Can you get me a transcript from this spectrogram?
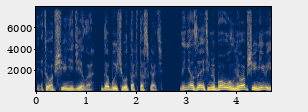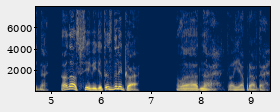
Это вообще не дело, добычу вот так таскать. Меня за этими баулами вообще не видно, а нас все видят издалека». «Ладно, твоя правда.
